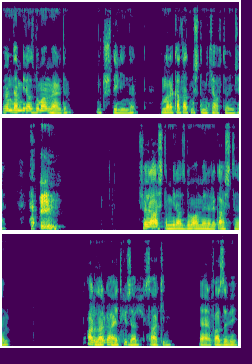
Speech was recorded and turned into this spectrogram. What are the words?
Önden biraz duman verdim. Uçuş deliğinden. Bunlara kat atmıştım iki hafta önce. şöyle açtım biraz duman vererek açtım. Arılar gayet güzel, sakin. Yani fazla bir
